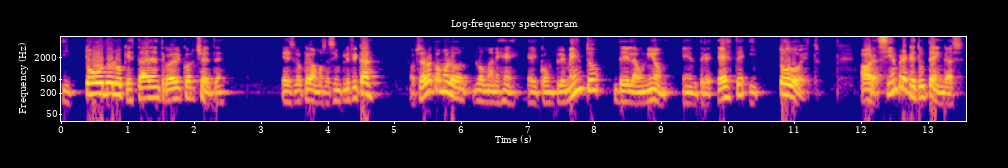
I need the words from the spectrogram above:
y todo lo que está dentro del corchete es lo que vamos a simplificar. Observa cómo lo, lo manejé. El complemento de la unión entre este y todo esto. Ahora, siempre que tú tengas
